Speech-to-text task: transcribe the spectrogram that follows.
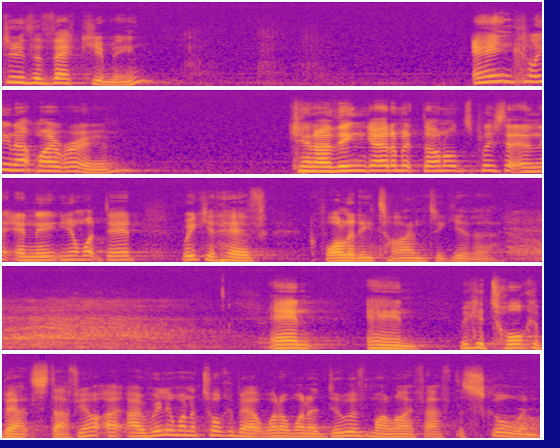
do the vacuuming and clean up my room, can I then go to McDonald's, please? And, and then, you know what, Dad? We could have quality time together. and, and we could talk about stuff. You know, I, I really want to talk about what I want to do with my life after school. And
